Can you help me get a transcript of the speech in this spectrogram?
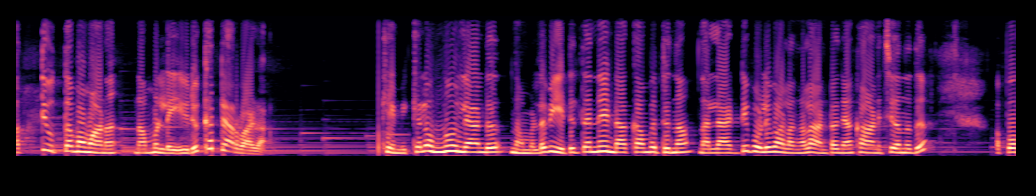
അത്യുത്തമമാണ് നമ്മളുടെ ഈ ഒരു കറ്റാർവാഴ. കെമിക്കൽ ഒന്നും ഇല്ലാണ്ട് നമ്മളുടെ വീട്ടിൽ തന്നെ ഉണ്ടാക്കാൻ പറ്റുന്ന നല്ല അടിപൊളി വളങ്ങളാണ് കേട്ടോ ഞാൻ കാണിച്ചു തന്നത്. അപ്പോൾ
